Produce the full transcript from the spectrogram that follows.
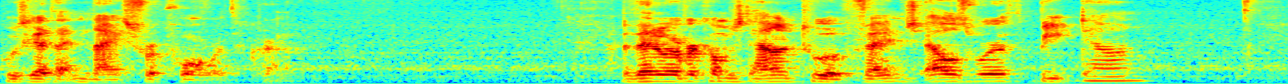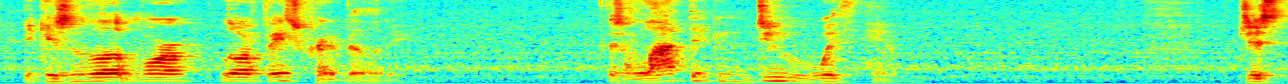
who's got that nice rapport with the crowd. And then whoever comes down to avenge Ellsworth beatdown, it gives them a little more lower face credibility. There's a lot they can do with him. Just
